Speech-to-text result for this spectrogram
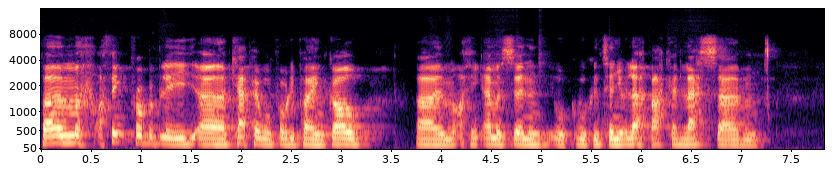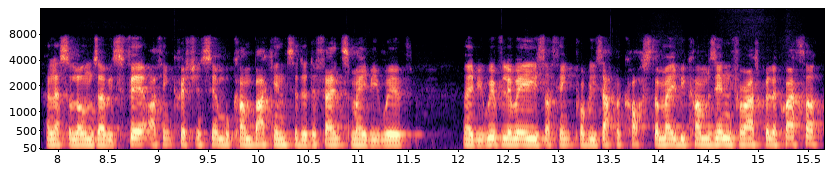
Um, I think probably uh, Kepa will probably play in goal. Um, I think Emerson will, will continue at left back unless um, unless Alonso is fit. I think Christensen will come back into the defence, maybe with maybe with Luiz. I think probably Zappacosta maybe comes in for Azpilicueta.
